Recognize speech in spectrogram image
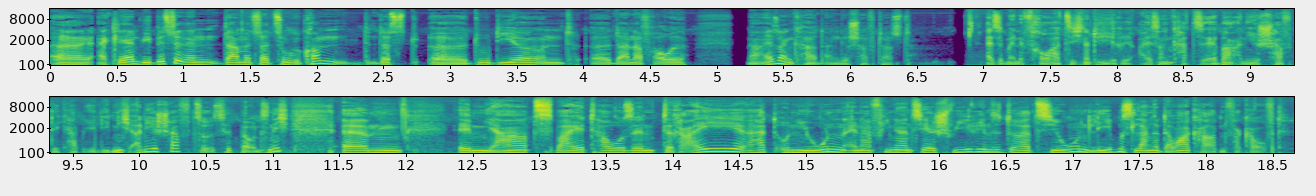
äh, erklären. Wie bist du denn damals dazu gekommen, dass äh, du dir und äh, deiner Frau eine Eiserncard angeschafft hast? Also meine Frau hat sich natürlich ihre Eiserncard selber angeschafft. Ich habe ihr die nicht angeschafft, so ist es bei uns nicht. Ähm, Im Jahr 2003 hat Union in einer finanziell schwierigen Situation lebenslange Dauerkarten verkauft.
